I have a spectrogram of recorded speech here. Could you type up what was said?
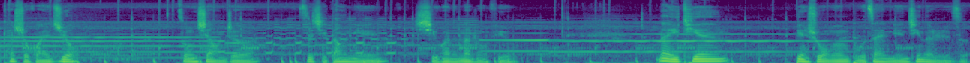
开始怀旧，总想着自己当年。喜欢的那种 feel，那一天，便是我们不再年轻的日子。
